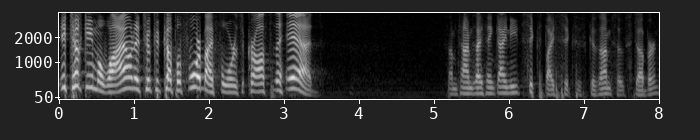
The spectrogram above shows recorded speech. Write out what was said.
It took him a while, and it took a couple four by fours across the head. Sometimes I think I need six by sixes because I'm so stubborn.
